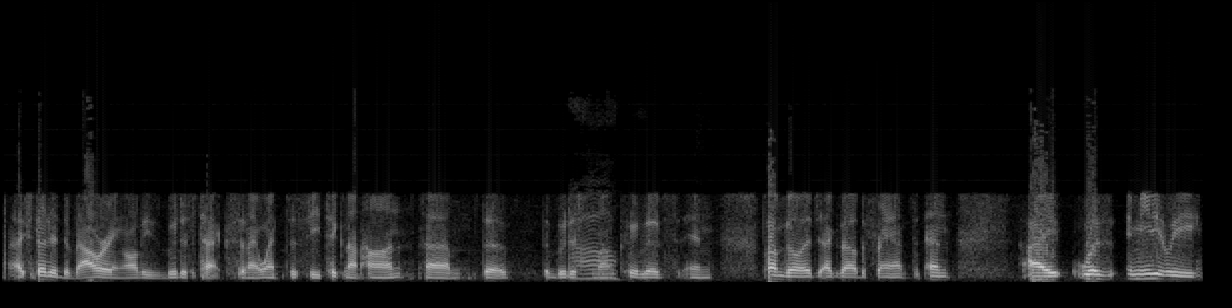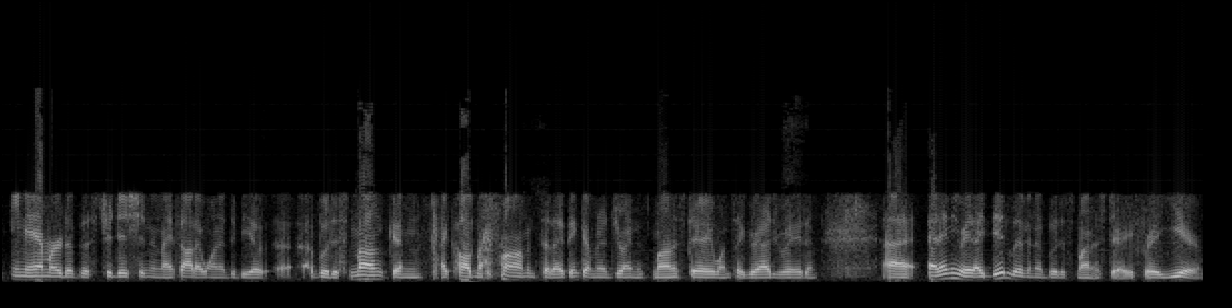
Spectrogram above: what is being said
I started devouring all these Buddhist texts and I went to see Thich Nhat Hanh, um, the, the Buddhist Oh. monk who lives in Plum Village, exiled to France. And I was immediately enamored of this tradition, and I thought I wanted to be a, a Buddhist monk. And I called my mom and said, "I think I'm going to join this monastery once I graduate." And uh, at any rate, I did live in a Buddhist monastery for a year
